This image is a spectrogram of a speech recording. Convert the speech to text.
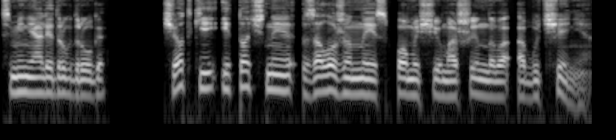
сменяли друг друга. Четкие и точные, заложенные с помощью машинного обучения.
